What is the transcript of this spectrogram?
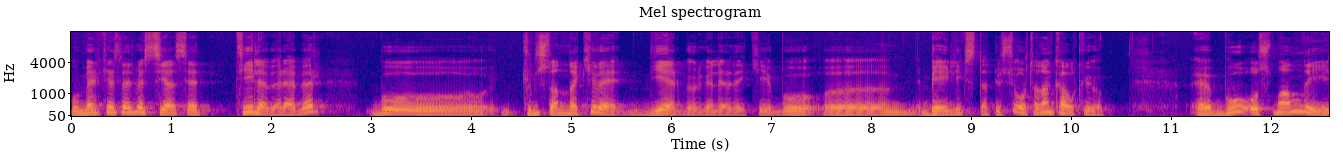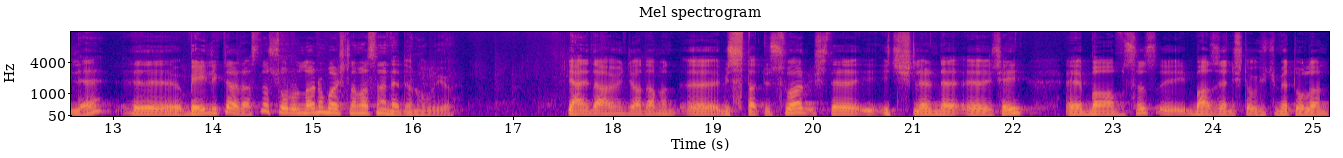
Bu merkezleşme siyasetiyle beraber bu Kürdistan'daki ve diğer bölgelerdeki bu e, beylik statüsü ortadan kalkıyor. E, bu Osmanlı ile e, beylikler arasında sorunların başlamasına neden oluyor. Yani daha önce adamın e, bir statüsü var, işte iç işlerinde e, şey e, bağımsız, e, bazen işte o hükümet olan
